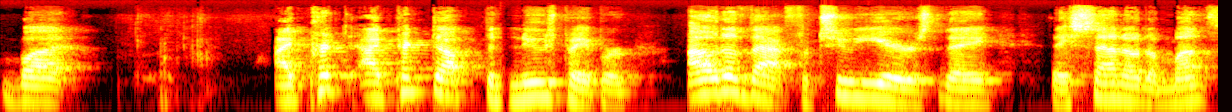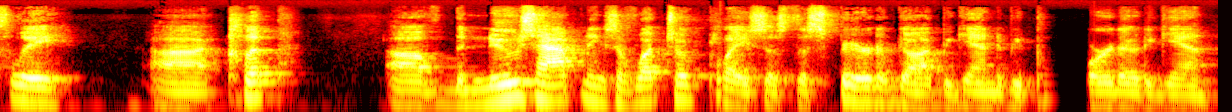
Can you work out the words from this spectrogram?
but I picked I picked up the newspaper. Out of that, for two years, they they sent out a monthly uh, clip of the news happenings of what took place as the Spirit of God began to be poured out again.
